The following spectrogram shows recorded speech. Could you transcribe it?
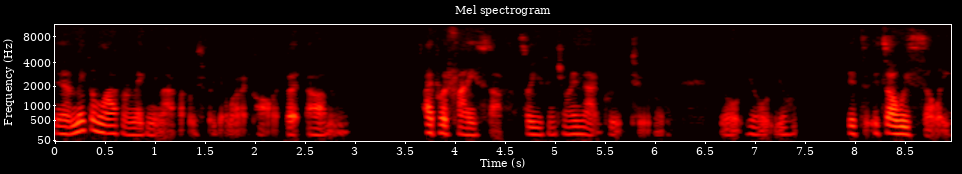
yeah, make them laugh or make me laugh. I always forget what I call it, but um, I put funny stuff, so you can join that group too, and you'll you'll you'll. It's it's always silly.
